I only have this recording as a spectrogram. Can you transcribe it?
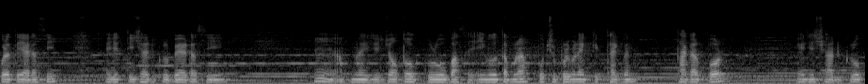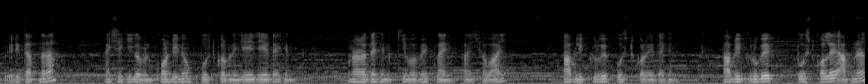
করেতে অ্যাড আছি। এই যে টি শার্ট গ্রুপে অ্যাড আছি। হ্যাঁ আপনার এই যে যত গ্রুপ আছে, এগুলোতে আপনারা প্রচুর পরিমাণে অ্যাক্টিভ থাকবেন। থাকার পর এই যে শার্ট গ্রুপ এটিতে আপনারা এসে কী করবেন? কন্টিনিউ পোস্ট করবেন যে যে, দেখেন। ওনারা দেখেন কীভাবে ক্লায়েন্ট পায় সবাই। পাবলিক গ্রুপে পোস্ট করে, দেখেন। পাবলিক গ্রুপে পোস্ট করলে আপনার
